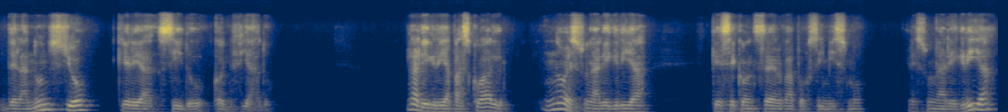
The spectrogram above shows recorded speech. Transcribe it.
del anuncio que le ha sido confiado. La alegría pascual no es una alegría que se conserva por sí mismo, es una alegría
